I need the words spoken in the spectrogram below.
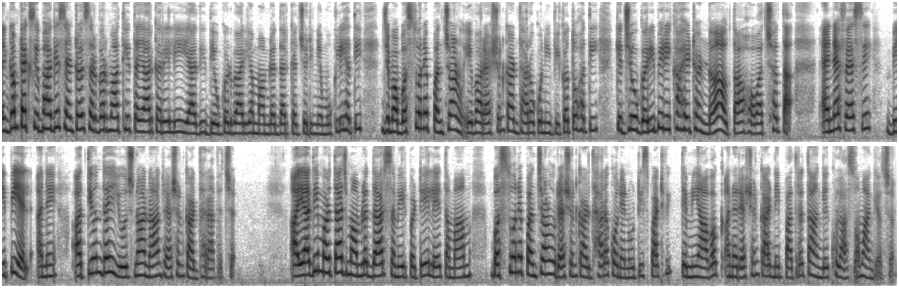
ઇન્કમટેક્સ વિભાગે સેન્ટ્રલ સર્વરમાંથી તૈયાર કરેલી યાદી દેવગઢ બારિયા મામલતદાર કચેરીને મોકલી હતી, જેમાં બસો ને પંચાણું એવા રેશન કાર્ડ ધારકોની વિગતો હતી કે જેઓ ગરીબી રેખા હેઠળ ન આવતા હોવા છતાં એનએફએસએ, બીપીએલ અને અત્યોદય યોજનાના રેશન કાર્ડ ધરાવે છે. આ યાદી મળતા જ મામલતદાર સમીર પટેલે તમામ બસો ને પંચાણું રેશન કાર્ડ ધારકોને નોટિસ પાઠવી તેમની આવક અને રેશન કાર્ડની પાત્રતા અંગે ખુલાસો માંગ્યો છે.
